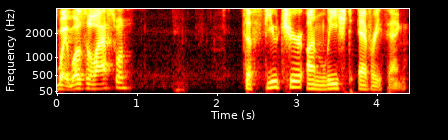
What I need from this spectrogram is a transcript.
Wait, what was the last one? The future unleashed everything.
